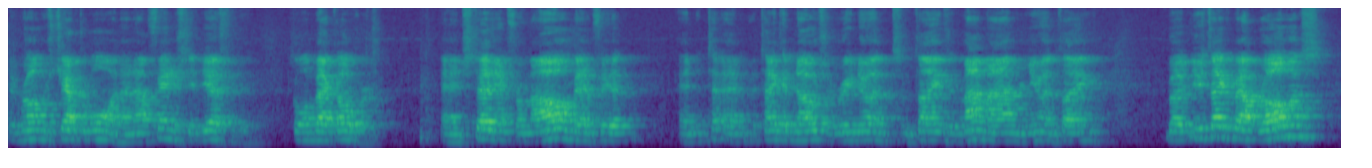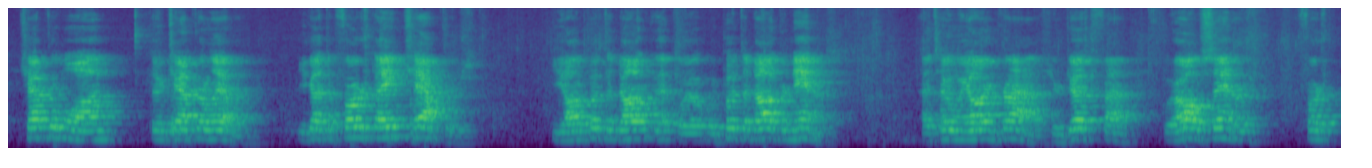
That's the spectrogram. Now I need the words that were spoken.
in Romans chapter 1, and I finished it yesterday, going back over it and studying for my own benefit and, and taking notes and redoing some things in my mind, renewing things. But you think about Romans chapter 1 through chapter 11. You got the first eight chapters. You ought to put the doc, we put the doctrine in us. That's who we are in Christ. You're justified. We're all sinners. First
